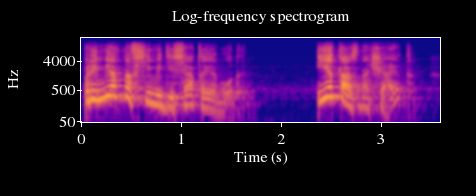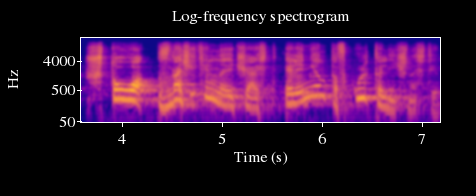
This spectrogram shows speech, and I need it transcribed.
примерно в 70-е годы. И это означает, что значительная часть элементов культа личности,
